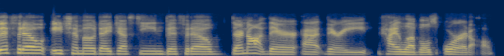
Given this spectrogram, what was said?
bifido, HMO digesting, bifido, they're not there at very high levels or at all.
